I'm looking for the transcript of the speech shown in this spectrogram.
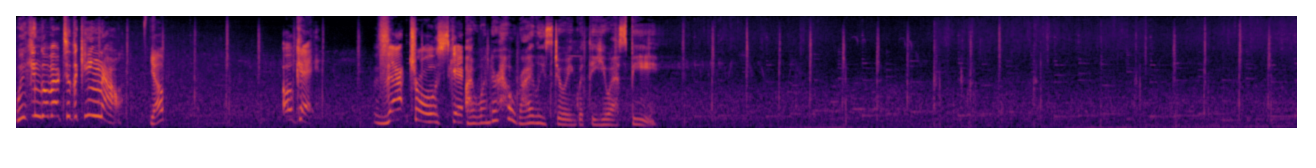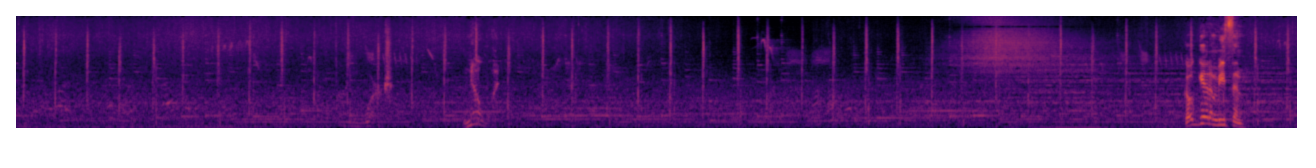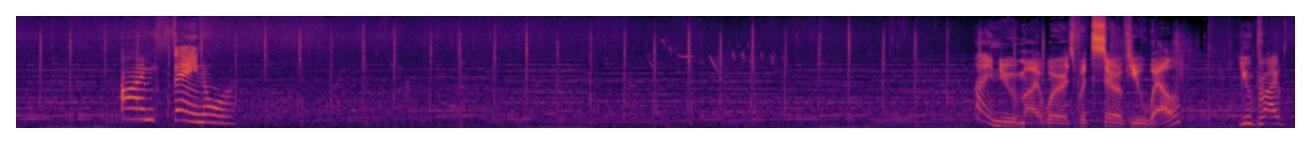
We can go back to the king now. Yep. Okay. That troll is scared. I wonder how Riley's doing with the USB. Get him, Ethan. I'm Thanor. I knew my words would serve you well. You bribed.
